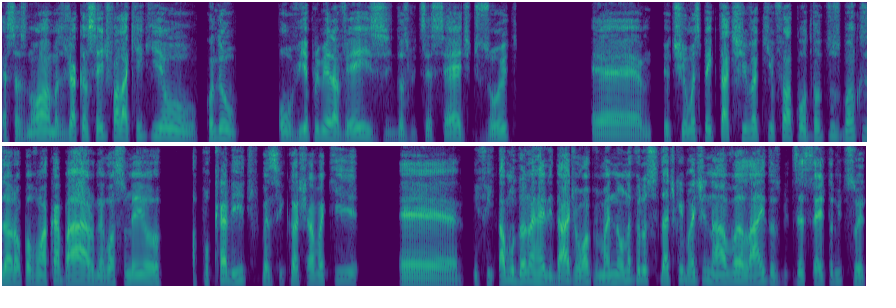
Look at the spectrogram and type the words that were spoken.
essas normas. Eu já cansei de falar aqui que eu, quando eu ouvi a primeira vez, em 2017, 2018, é, eu tinha uma expectativa que eu falava, pô, todos os bancos da Europa vão acabar, um negócio meio apocalíptico, assim, que eu achava que, é, enfim, tá mudando a realidade, óbvio, mas não na velocidade que eu imaginava lá em 2017, 2018.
